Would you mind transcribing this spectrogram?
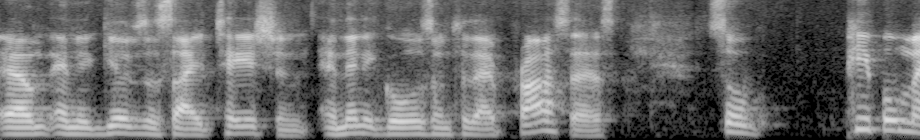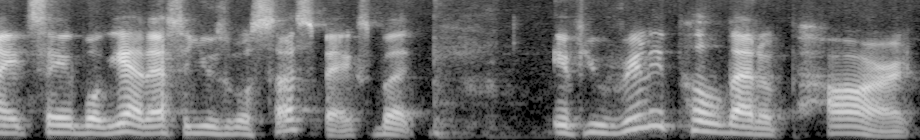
Um, and it gives a citation. And then it goes into that process. So people might say, well, yeah, that's the usual suspects. But if you really pull that apart,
